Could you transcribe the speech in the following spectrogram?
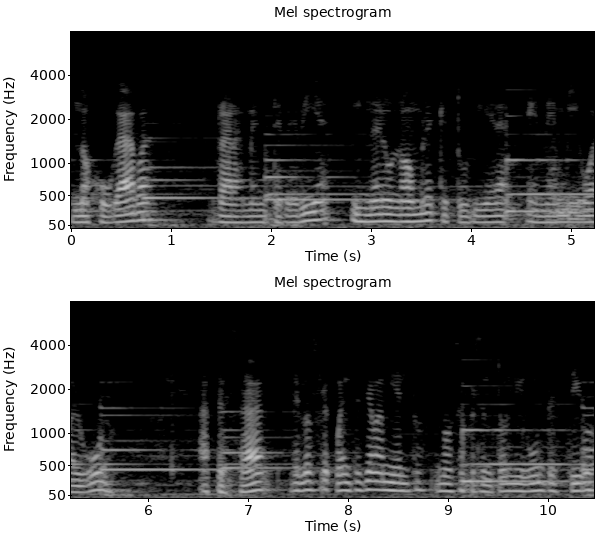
No jugaba, raramente bebía y no era un hombre que tuviera enemigo alguno. A pesar de los frecuentes llamamientos, no se presentó ningún testigo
